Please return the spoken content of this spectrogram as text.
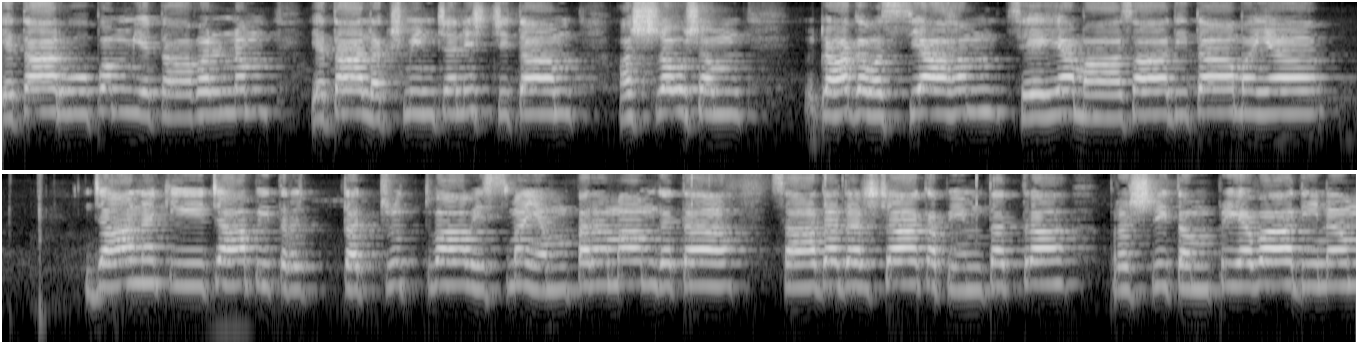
यथा रूपं, यथा वर्णं, यथा लक्ष्मीं च निश्चिताम्। अश्रौषं राघवस्याहं सेयमासादिता मया जानकी चापि తచ్చుత్వా విస్మయం పరమాం గత సాదదర్శా కపిం తత్ర ప్రశ్రితం ప్రియవాదినం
